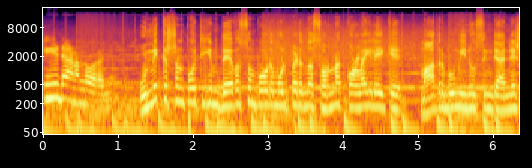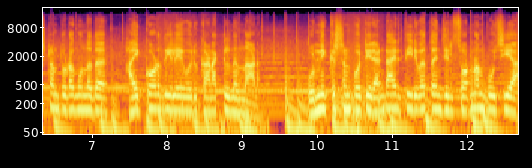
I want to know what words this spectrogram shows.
ഷീഡാണെന്ന് പറഞ്ഞു. ഉണ്ണികൃഷ്ണൻ പോറ്റിയും ദേവസ്വം ബോർഡും ഉൾപ്പെടുന്ന സ്വർണക്കൊള്ളയിലേക്ക് മാതൃഭൂമി ന്യൂസിന്റെ അന്വേഷണം തുടങ്ങുന്നത് ഹൈക്കോടതിയിലെ ഒരു കണക്കിൽ നിന്നാണ്. ഉണ്ണികൃഷ്ണൻ പോറ്റി രണ്ടായിരത്തി ഇരുപത്തഞ്ചിൽ സ്വർണം പൂശിയ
